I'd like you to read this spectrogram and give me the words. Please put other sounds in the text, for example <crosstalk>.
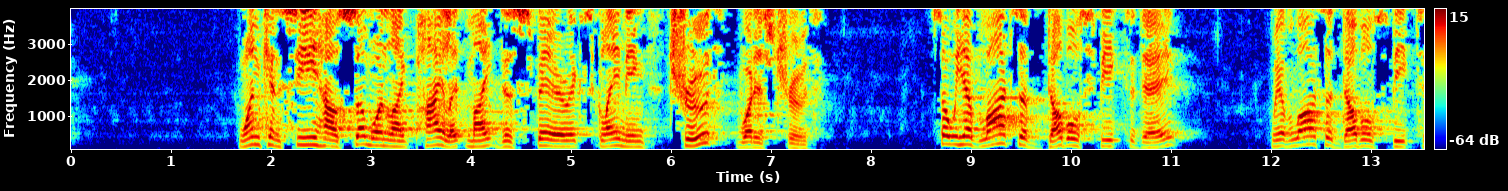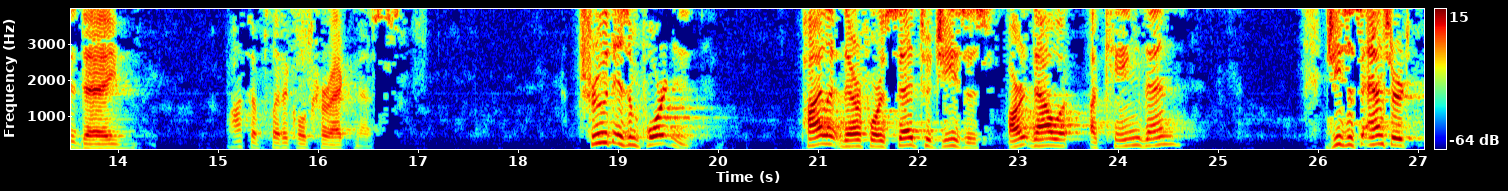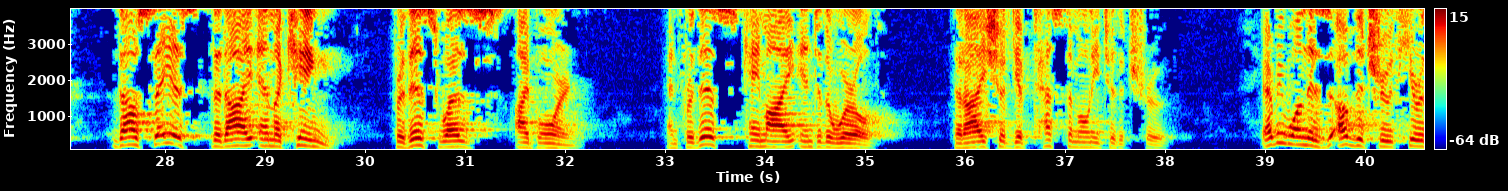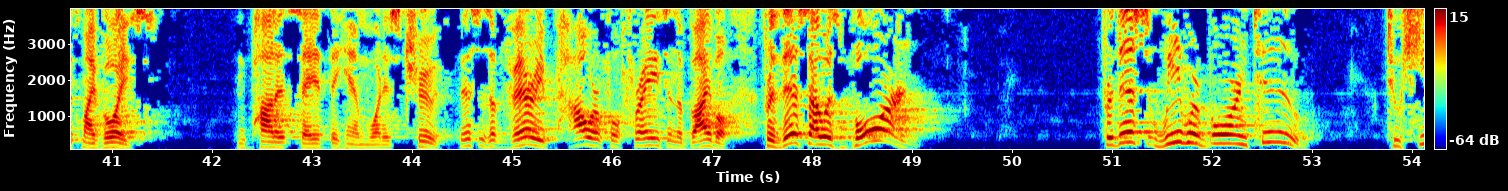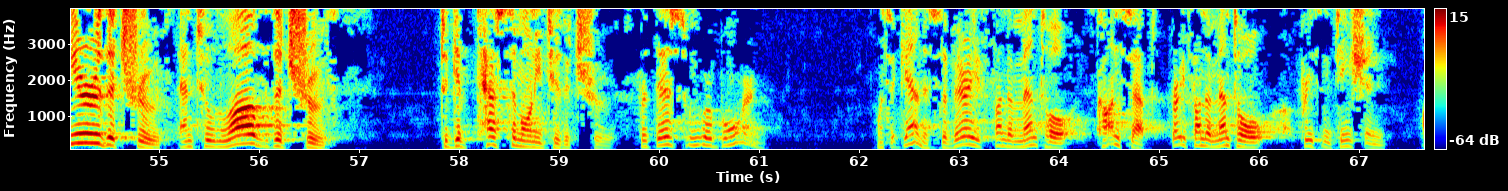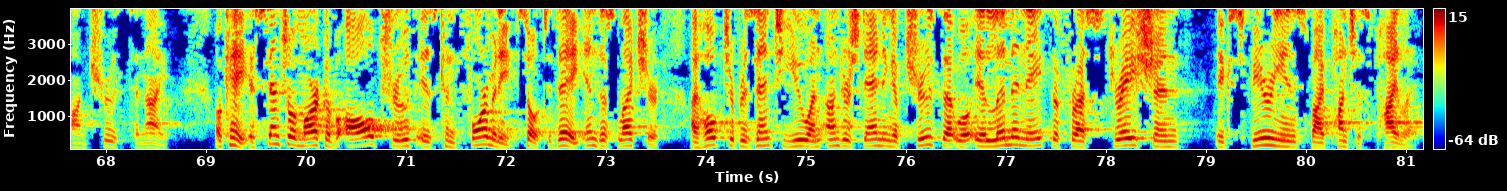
One can see how someone like Pilate might despair, exclaiming, Truth? What is truth? So we have lots of double speak today. We have lots of double speak today. Lots of political correctness. Truth is important. Pilate therefore said to Jesus, Art thou a king then? Jesus answered, Thou sayest that I am a king, for this was I born, and for this came I into the world, that I should give testimony to the truth. Everyone that is of the truth heareth my voice. And Pilate saith to him, What is truth? This is a very powerful phrase in the Bible. For this I was born. For this we were born too. To hear the truth and to love the truth. To give testimony to the truth. For this we were born. Once again, this is a very fundamental concept, very fundamental presentation on truth tonight. Okay, essential mark of all truth is conformity. So today, in this lecture, I hope to present to you an understanding of truth that will eliminate the frustration experienced by Pontius Pilate.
